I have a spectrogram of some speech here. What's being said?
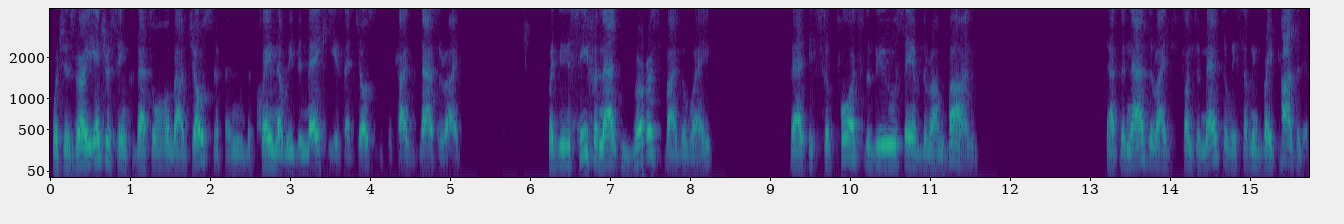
which is very interesting because that's all about Joseph. And the claim that we've been making is that Joseph is a kind of Nazarite. But you see from that verse, by the way, that it supports the view, say, of the Ramban, that the Nazarite fundamentally is something very positive,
